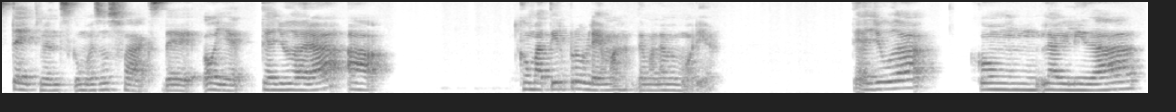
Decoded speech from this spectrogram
statements como esos facts de, oye, te ayudará a combatir problemas de mala memoria. Te ayuda con la habilidad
